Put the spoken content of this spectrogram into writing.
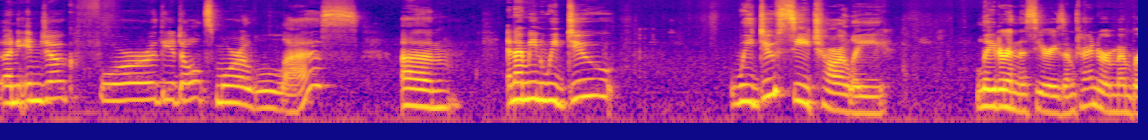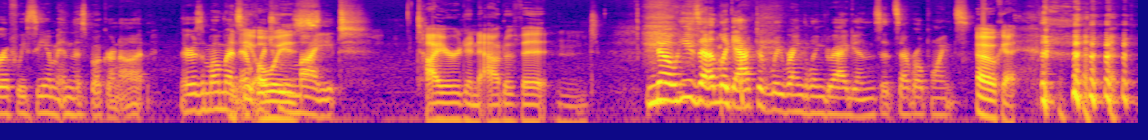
an in joke for the adults, more or less. Um, and I mean, we do we do see Charlie later in the series. I'm trying to remember if we see him in this book or not. There is a moment Is he at which we always- might. tired and out of it and No, he's uh, like actively wrangling dragons at several points, oh, okay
